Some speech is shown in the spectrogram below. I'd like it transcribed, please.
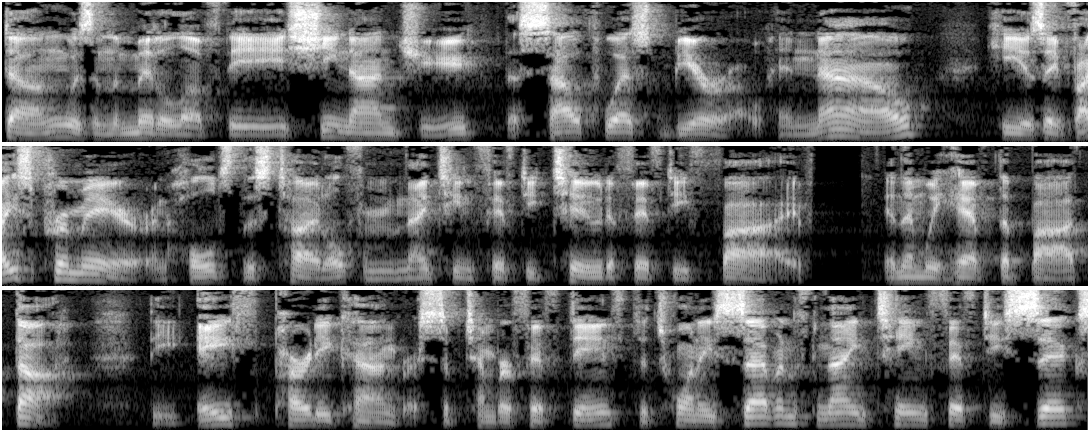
Deng was in the middle of the Xinanju, the Southwest Bureau, and now he is a vice premier and holds this title from 1952 to 55. And then we have the Ba Da, the Eighth Party Congress, September 15th to 27th, 1956,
